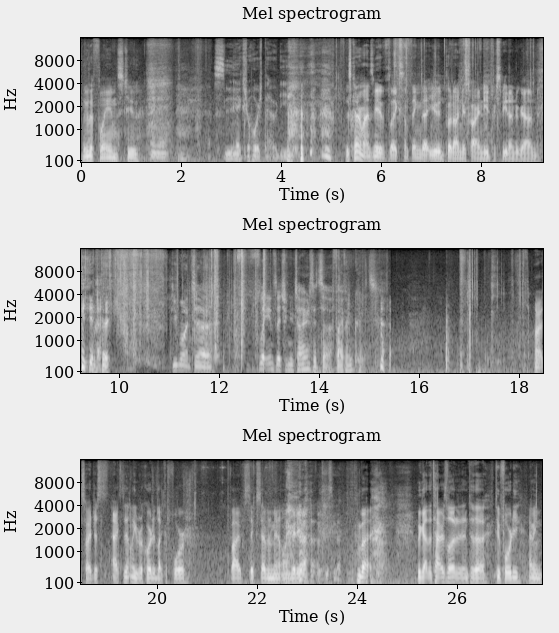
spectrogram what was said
Look at the flames too. Mm-hmm. Extra horsepower, dude. this kind of reminds me of like something that you would put on your car in Need for Speed Underground. yeah. do you want uh, flames at your new tires? It's uh, 500 credits. Alright, so I just accidentally recorded like a four five, six, seven minute long video. but we got the tires loaded into the 240. I mean,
